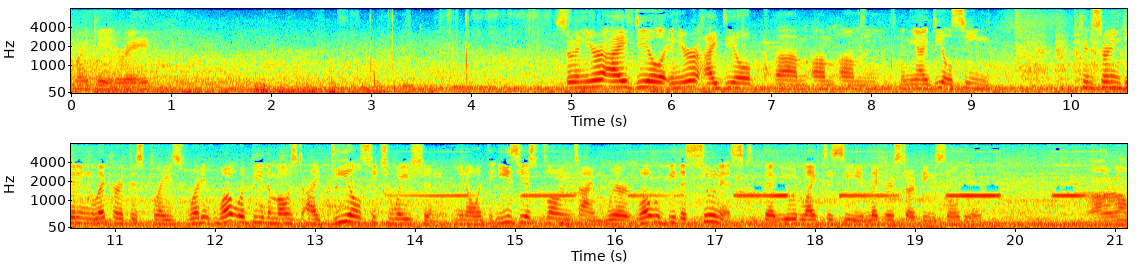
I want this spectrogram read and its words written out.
Grab my Gatorade. So in your ideal, in your ideal, um, um, um, in the ideal scene, concerning getting liquor at this place, what what would be the most ideal situation? You know, at the easiest flowing time, where what would be the soonest that you would like to see liquor start being sold here? I don't know.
